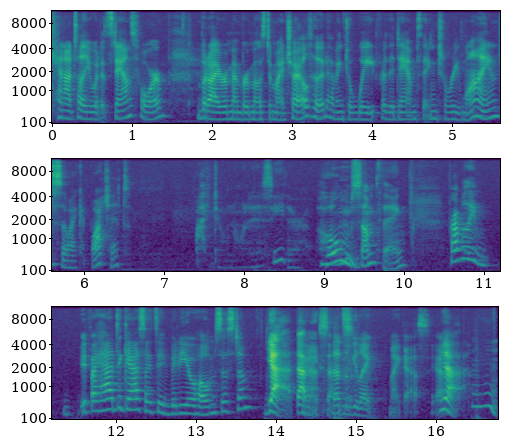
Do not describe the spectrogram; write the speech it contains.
cannot tell you what it stands for, but I remember most of my childhood having to wait for the damn thing to rewind so I could watch it. I don't know what it is either. Home mm-hmm. something. Probably, if I had to guess, I'd say video home system. Yeah, that Yeah, makes sense. That would be like my guess. Yeah. yeah. Mm-hmm.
